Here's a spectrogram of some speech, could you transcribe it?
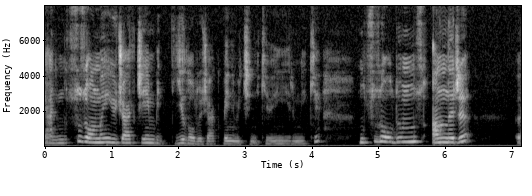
Yani mutsuz olmayı yücelteceğim bir yıl olacak benim için 2022. Mutsuz olduğumuz anları e,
